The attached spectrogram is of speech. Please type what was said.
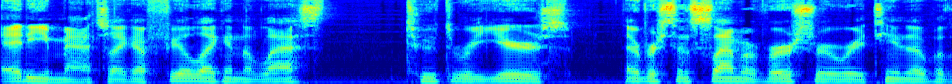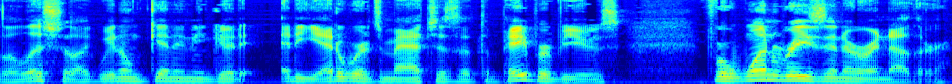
Eddie match. Like I feel like in the last two three years, ever since Slammiversary where he teamed up with Alicia, like we don't get any good Eddie Edwards matches at the pay per views for one reason or another.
